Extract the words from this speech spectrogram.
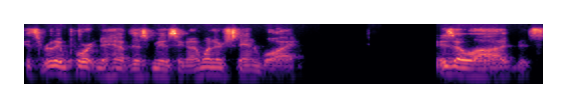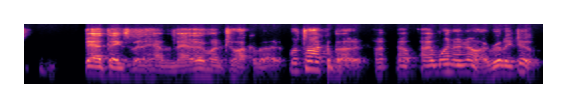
It's really important to have this music. I want to understand why. Is a lot. It's bad things have been happening, man. I don't want to talk about it. We'll talk about it. I, I, I want to know. I really do.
